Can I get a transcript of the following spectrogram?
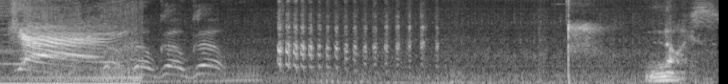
Okay! Go, go, go! Nice.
